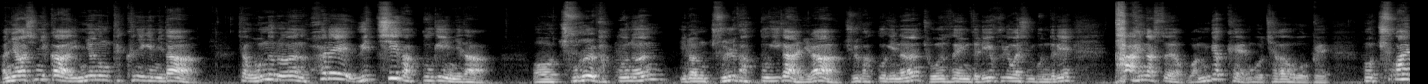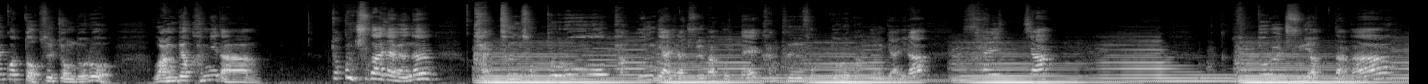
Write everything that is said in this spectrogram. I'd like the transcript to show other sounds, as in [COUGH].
안녕하십니까 임연웅 테크닉입니다. 자 오늘은 활의 위치 바꾸기입니다. 어, 줄을 바꾸는 이런 줄 바꾸기가 아니라 줄 바꾸기는 좋은 선생님들이 훌륭하신 분들이 다 해놨어요. 완벽해. 뭐 제가 뭐 이렇게 뭐 추가할 것도 없을 정도로 완벽합니다. 조금 추가하자면은 같은 속도로 바꾸는 게 아니라 줄 바꿀 때 같은 속도로 바꾸는 게 아니라 살짝 속도를 줄였다가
